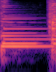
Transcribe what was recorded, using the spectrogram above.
you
